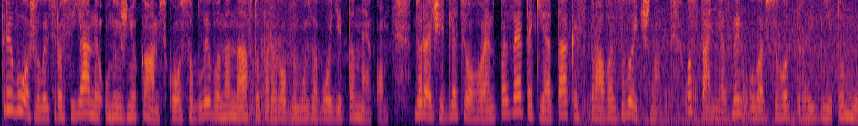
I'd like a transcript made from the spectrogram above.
Тривожились росіяни у Нижньокамську, особливо на нафтопереробному заводі Танеко. До речі, для цього НПЗ такі атаки справа звична. Остання з них була всього три дні тому.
